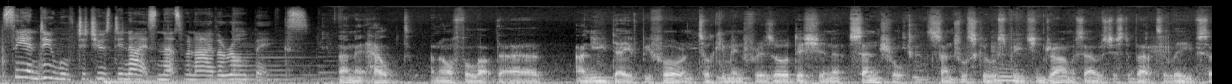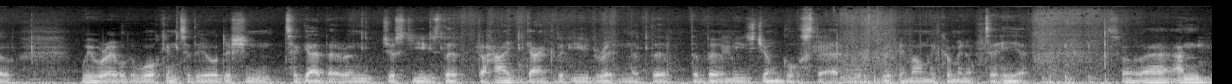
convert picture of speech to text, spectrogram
CND moved to Tuesday nights, and that's when I have aerobics. and it helped an awful lot that uh, I knew Dave before and took him in for his audition at Central, Central School of Mm. Speech and Drama. So I was just about to leave, so we were able to walk into the audition together and just use the, the height gag that you'd written of the, the Burmese jungle stare with, with him only coming up to here. So, uh, and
